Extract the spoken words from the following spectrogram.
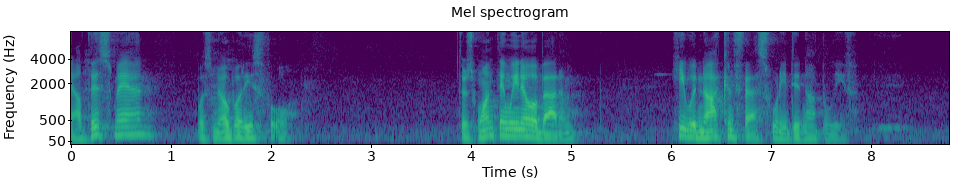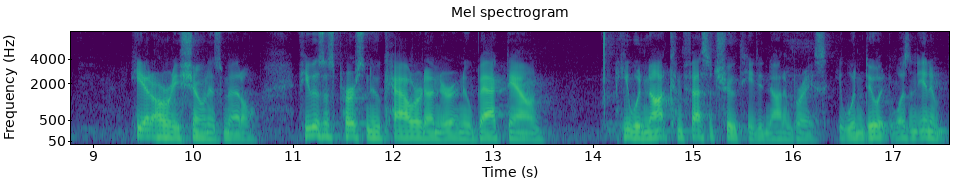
Now, this man was nobody's fool. There's one thing we know about him he would not confess what he did not believe. He had already shown his mettle. If he was this person who cowered under and who backed down, he would not confess a truth he did not embrace. He wouldn't do it, it wasn't in him.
